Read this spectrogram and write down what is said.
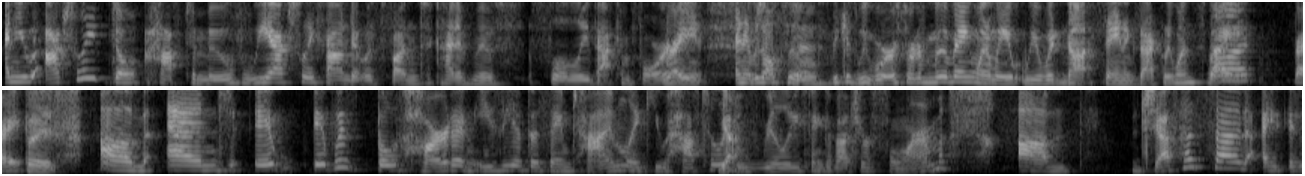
and you actually don't have to move. We actually found it was fun to kind of move slowly back and forth. right. And it was also to- because we were sort of moving when we we would not stay in exactly one spot. Right. Right. But um and it it was both hard and easy at the same time. Like you have to like Yeah. really think about your form. Um Jeff has said I is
